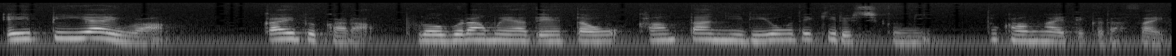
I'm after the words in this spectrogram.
API は外部からプログラムやデータを簡単に利用できる仕組みと考えてください。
